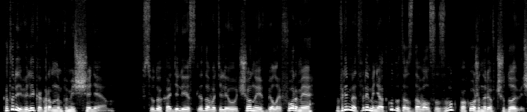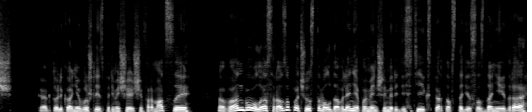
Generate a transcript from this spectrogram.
которые вели к огромным помещениям. Всюду ходили исследователи и ученые в белой форме, время от времени откуда-то раздавался звук, похожий на рев чудовищ. Как только они вышли из перемещающей формации, Ван Буэлэ сразу почувствовал давление по меньшей мере 10 экспертов в стадии создания ядра,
